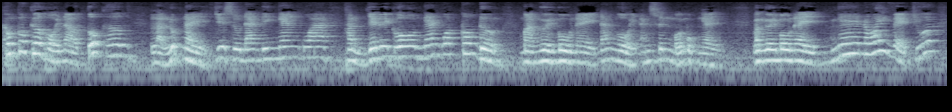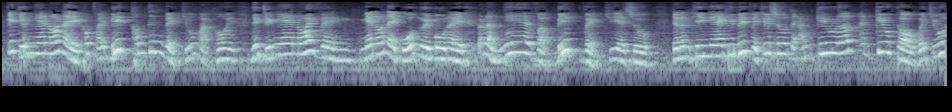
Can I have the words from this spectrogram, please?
không có cơ hội nào tốt hơn là lúc này Chúa Giêsu đang đi ngang qua thành Jericho, ngang qua con đường mà người mù này đang ngồi ăn xin mỗi một ngày. Và người mù này nghe nói về Chúa. Cái chữ nghe nói này không phải biết thông tin về Chúa mà thôi. Nhưng chữ nghe nói về nghe nói này của người mù này Đó là nghe và biết về Chúa Giêsu cho nên khi nghe khi biết về Chúa Giêsu thì anh kêu lớn anh kêu cầu với Chúa.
